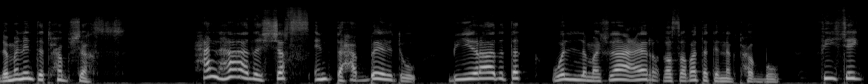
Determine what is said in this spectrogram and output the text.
لما انت تحب شخص هل هذا الشخص انت حبيته بإرادتك ولا مشاعر غصبتك انك تحبه؟ في شيء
